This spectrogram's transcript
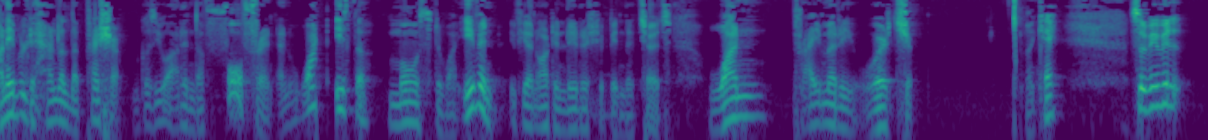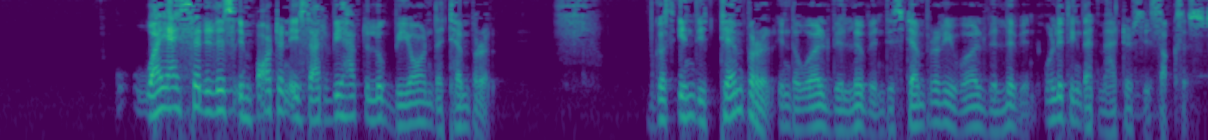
unable to handle the pressure because you are in the forefront. And what is the most why? Even if you're not in leadership in the church, one primary virtue. Okay. So we will, why I said it is important is that we have to look beyond the temporal. Because in the temporal, in the world we live in, this temporary world we live in, only thing that matters is success.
